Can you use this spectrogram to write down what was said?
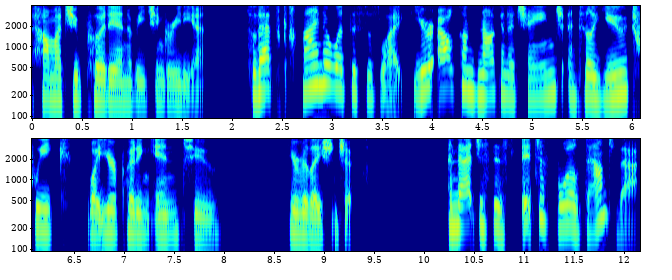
how much you put in of each ingredient. So that's kind of what this is like. Your outcome's not going to change until you tweak what you're putting into your relationships. And that just is, it just boils down to that.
